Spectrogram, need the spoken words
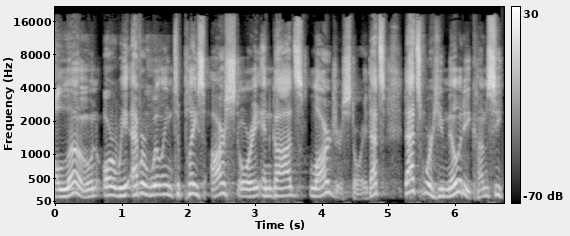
alone or are we ever willing to place our story in God's larger story? That's, that's where humility comes. See,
